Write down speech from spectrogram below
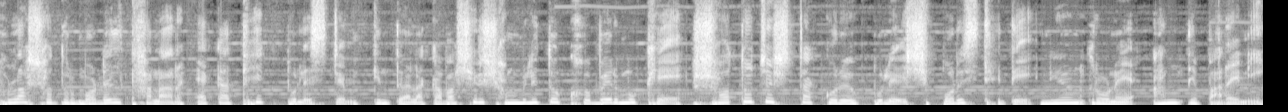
ভোলা সদর মডেল থানার একাধিক পুলিশ টিম। কিন্তু এলাকাবাসীর সম্মিলিত ক্ষোভের মুখে শত চেষ্টা করেও পুলিশ পরিস্থিতি নিয়ন্ত্রণে আনতে পারেনি।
